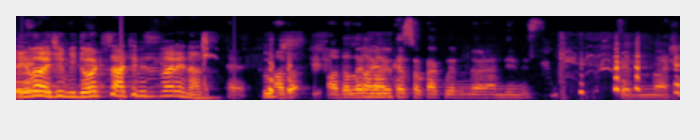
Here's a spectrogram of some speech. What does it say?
Eyvah hacım bir 4 saatimiz var en az. Ups. Ada, adaların Aynen. arka sokaklarında öğrendiğimiz kadınlar.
